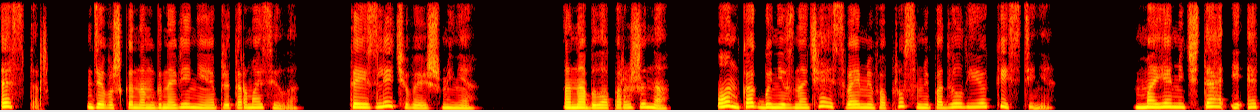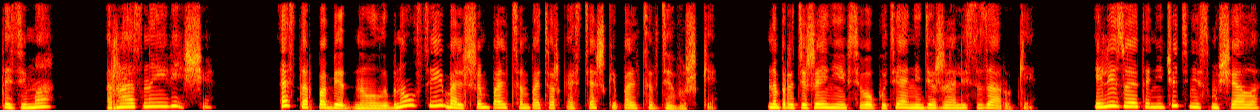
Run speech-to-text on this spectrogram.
«Эстер», — девушка на мгновение притормозила, — «ты излечиваешь меня?» Она была поражена. Он, как бы невзначай, своими вопросами подвел ее к истине. «Моя мечта и эта зима — разные вещи». Эстер победно улыбнулся и большим пальцем потер костяшки пальцев девушки. На протяжении всего пути они держались за руки. Элизу это ничуть не смущало.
